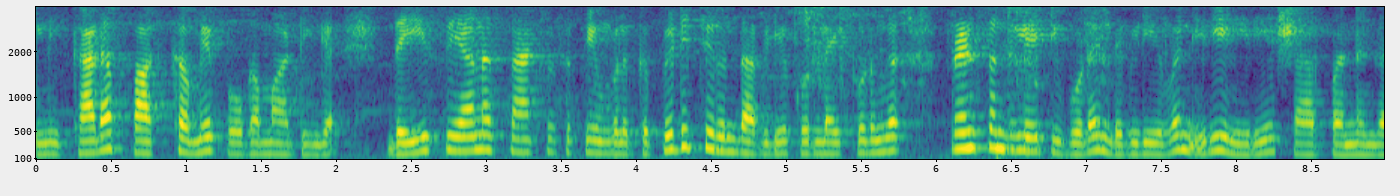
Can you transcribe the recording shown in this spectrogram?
இனி கடை பக்கமே போக மாட்டீங்க. இந்த ஈஸியான ஸ்நாக்ஸ் ரெசிபி உங்களுக்கு பிடிச்சிருந்தா வீடியோக்கு ஒரு லைக் கொடுங்க. ஃப்ரெண்ட்ஸ் அண்ட் ரிலேட்டிவோட இந்த வீடியோவை நிறைய நிறைய ஷேர் பண்ணுங்கள்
